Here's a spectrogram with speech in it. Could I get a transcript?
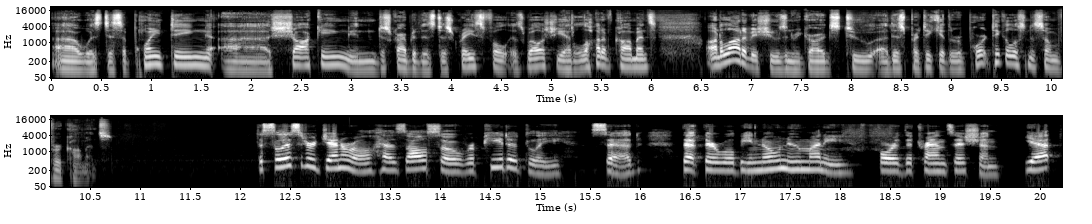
uh, was disappointing, uh, shocking, and described it as disgraceful as well. She had a lot of comments on a lot of issues in regards to uh, this particular report. Take a listen to some of her comments. The Solicitor General has also repeatedly said that there will be no new money for the transition. Yet,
